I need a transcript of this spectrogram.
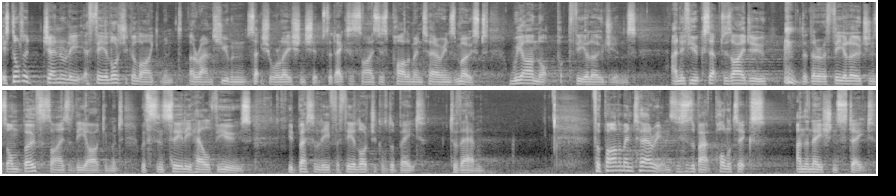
It's not a generally a theological argument around human sexual relationships that exercises parliamentarians most. We are not theologians. And if you accept, as I do, that there are theologians on both sides of the argument with sincerely held views, you'd better leave the theological debate to them. For parliamentarians, this is about politics and the nation state.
